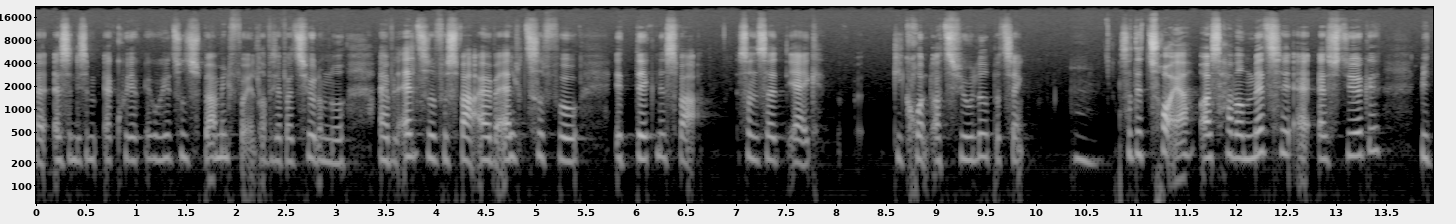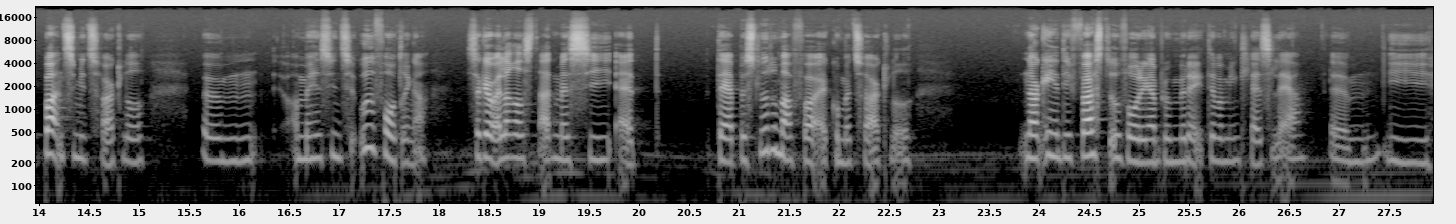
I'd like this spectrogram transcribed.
Al- Altså ligesom, jeg kunne, jeg, jeg kunne hele tiden spørge mine forældre, hvis jeg var i tvivl om noget. Og jeg vil altid få svar, og jeg vil altid få et dækkende svar. Sådan så jeg ikke gik rundt og tvivlede på ting. Mm. Så det tror jeg også har været med til at, at styrke mit bånd til mit tørklæde. Øhm, og med hensyn til udfordringer, så kan jeg jo allerede starte med at sige, at da jeg besluttede mig for at gå med tørklæde, nok en af de første udfordringer, jeg blev mødt af, det var min klasselærer øhm, i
